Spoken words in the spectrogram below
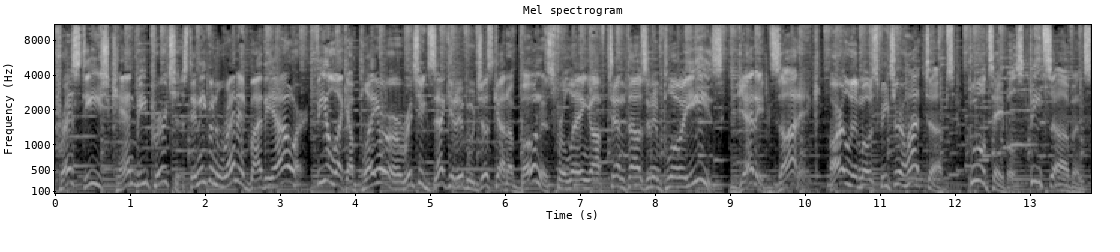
Prestige can be purchased and even rented by the hour. Feel like a player or a rich executive who just got a bonus for laying off 10,000 employees. Get exotic. Our limos feature hot tubs, pool tables, pizza ovens,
